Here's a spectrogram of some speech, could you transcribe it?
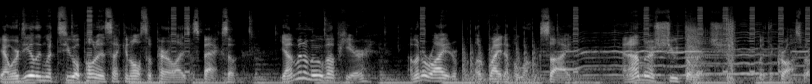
yeah, we're dealing with two opponents that can also paralyze us back, so yeah, I'm gonna move up here. I'm gonna ride, uh, ride up alongside, and I'm gonna shoot the Lich with the crossbow.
